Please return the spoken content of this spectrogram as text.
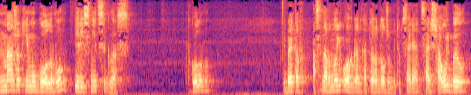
мажут ему голову и ресницы глаз. Голову. Ибо это основной орган, который должен быть у царя. Царь Шауль был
